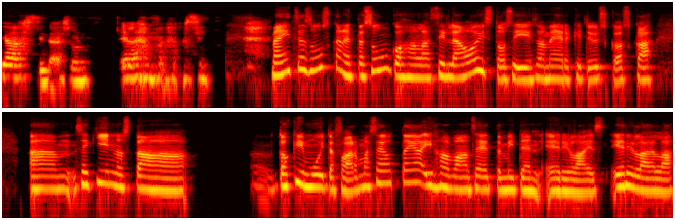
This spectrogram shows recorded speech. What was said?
jaa sitä sun elämääsi. Mä itse asiassa uskon, että sun kohdalla sillä olisi tosi iso merkitys, koska äm, se kiinnostaa toki muita farmaseutteja, ihan vaan se, että miten, erilais, erilailla,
